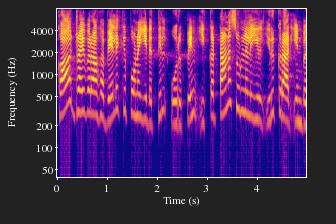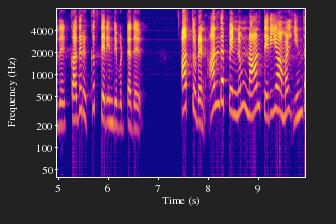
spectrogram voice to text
கார் டிரைவராக வேலைக்கு போன இடத்தில் ஒரு பெண் இக்கட்டான சூழ்நிலையில் இருக்கிறார் என்பது கதிருக்கு தெரிந்துவிட்டது. அத்துடன் அந்த பெண்ணும் நான் தெரியாமல் இந்த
